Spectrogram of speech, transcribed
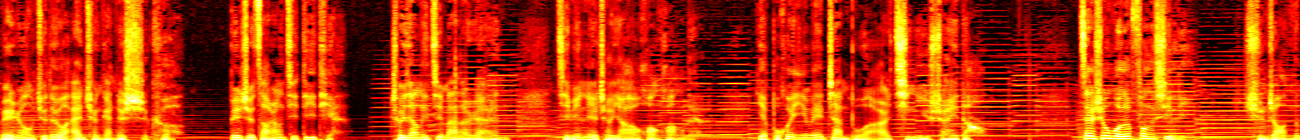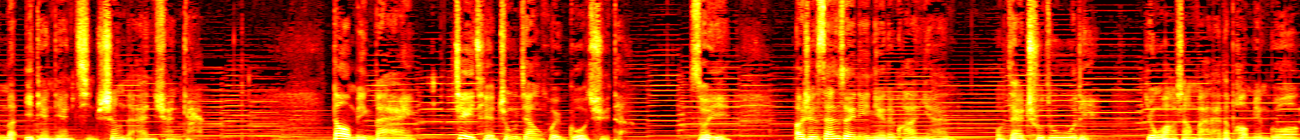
唯一让我觉得有安全感的时刻，便是早上挤地铁，车厢里挤满了人，即便列车摇摇晃晃的，也不会因为站不稳而轻易摔倒。在生活的缝隙里。寻找那么一点点仅剩的安全感。但我明白，这一切终将会过去的。所以，二十三岁那年的跨年，我在出租屋里，用网上买来的泡面锅，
